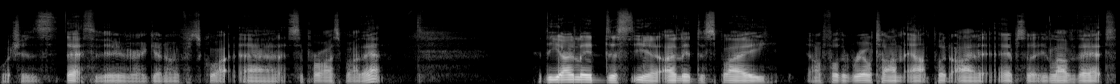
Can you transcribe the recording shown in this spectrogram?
which is that's very very good. I was quite uh, surprised by that. The OLED dis- yeah OLED display for the real time output, I absolutely love that.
